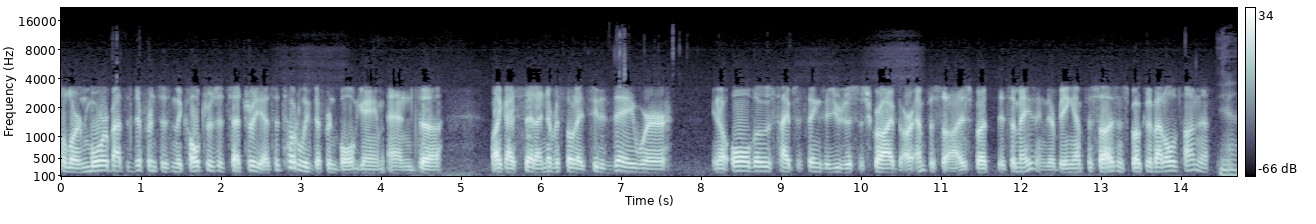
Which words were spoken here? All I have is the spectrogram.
To learn more about the differences in the cultures, etc. Yeah, it's a totally different ball game. And uh, like I said, I never thought I'd see the day where you know all those types of things that you just described are emphasized. But it's amazing; they're being emphasized and spoken about all the time now. Yeah.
